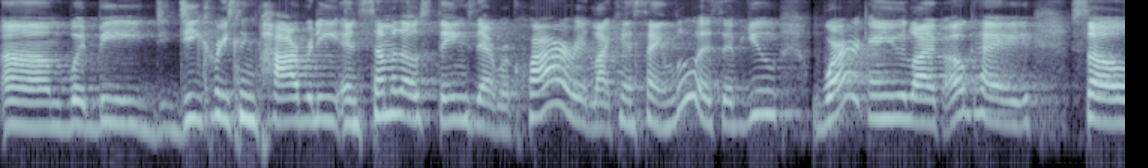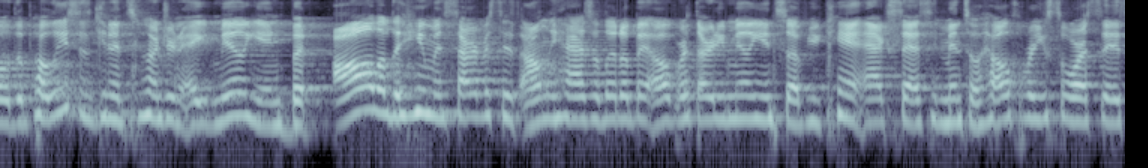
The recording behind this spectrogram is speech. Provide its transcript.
um, would be decreasing poverty, and some of those things that require it, like in St. Louis, if you work and you're like, okay, so the police is getting 208 million, but all of the human services only has a little bit over 30 million. So if you can't access mental health resources,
